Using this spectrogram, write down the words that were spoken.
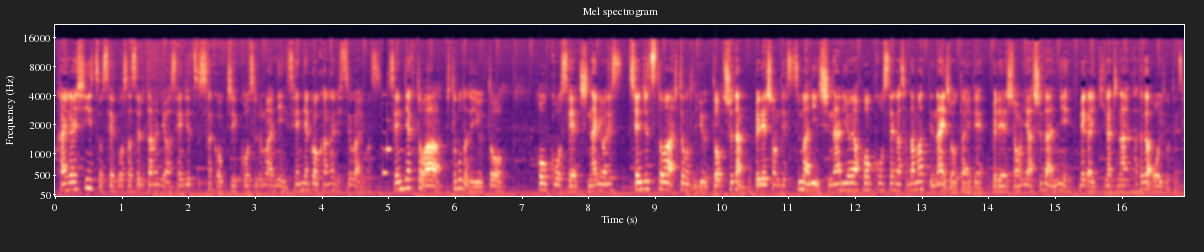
海外進出を成功させるためには戦術施策を実行する前に戦略を考える必要があります。戦略とは一言で言うと方向性シナリオです。戦術とは一言で言うと手段オペレーションです。つまりシナリオや方向性が定まってない状態でオペレーションや手段に目が行きがちな方が多いということです。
